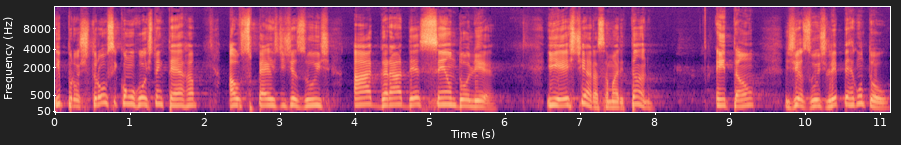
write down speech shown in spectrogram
e prostrou-se com o rosto em terra aos pés de Jesus, agradecendo-lhe. E este era samaritano. Então Jesus lhe perguntou:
